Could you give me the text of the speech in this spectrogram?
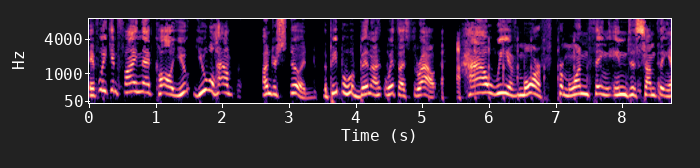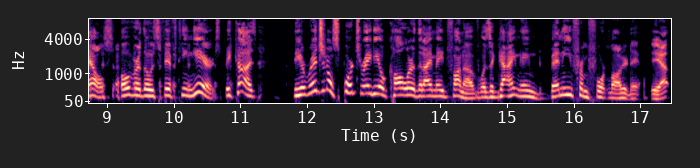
if we can find that call, you, you will have understood the people who have been uh, with us throughout how we have morphed from one thing into something else over those 15 years because the original sports radio caller that I made fun of was a guy named Benny from Fort Lauderdale. Yep.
